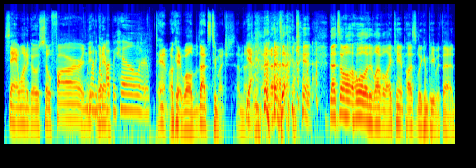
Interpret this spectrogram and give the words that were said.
say, "I want to go so far," and I th- go whatever. up a hill or Damn. Okay. Well, that's too much. I'm not Yeah. doing that. I can't. That's a whole other level. I can't possibly compete with that.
